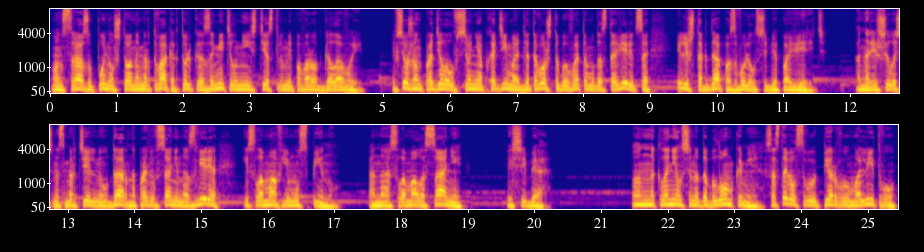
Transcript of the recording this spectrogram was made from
Он сразу понял, что она мертва, как только заметил неестественный поворот головы. И все же он проделал все необходимое для того, чтобы в этом удостовериться, и лишь тогда позволил себе поверить. Она решилась на смертельный удар, направив сани на зверя и сломав ему спину. Она сломала сани и себя. Он наклонился над обломками, составил свою первую молитву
